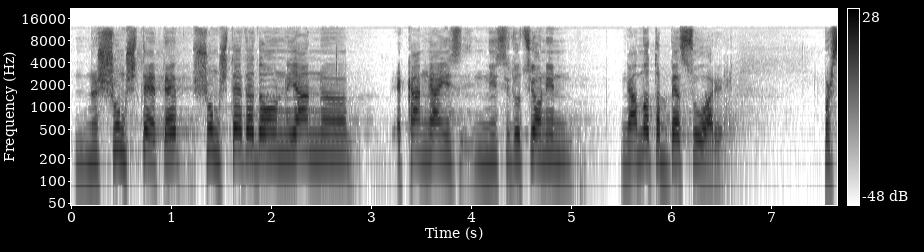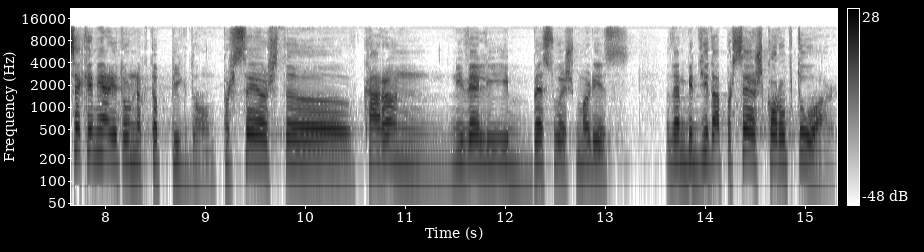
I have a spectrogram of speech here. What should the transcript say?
Në shumë shtete, shumë shtete domethënë janë, e kanë nga një institucionin, nga më të besuarit. Përse kemi arritur në këtë pikë domethënë? Përse është ka rënë niveli i besueshmërisë dhe mbi të gjitha përse është korruptuar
